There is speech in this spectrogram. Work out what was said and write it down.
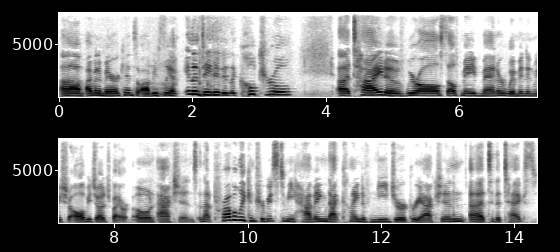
Um, I'm an American, so obviously I'm inundated in the cultural uh, tide of we're all self made men or women and we should all be judged by our own actions. And that probably contributes to me having that kind of knee jerk reaction uh, to the text.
